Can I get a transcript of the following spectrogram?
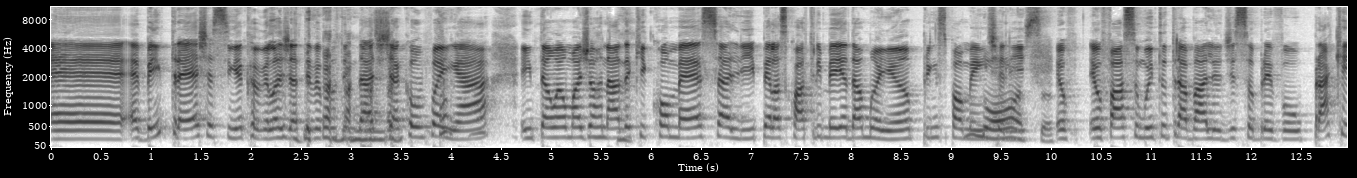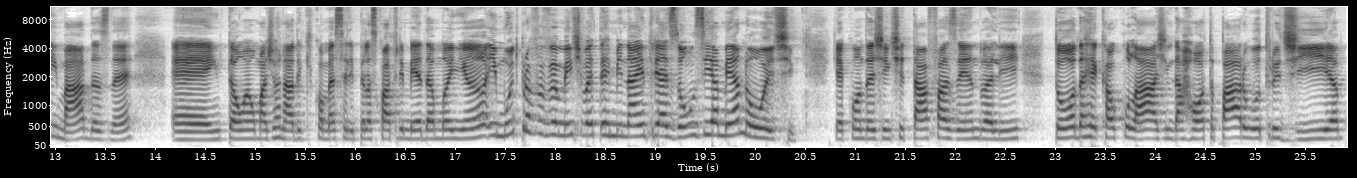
é, é, bem trash, assim, a Camila já teve a oportunidade de acompanhar. Então é uma jornada que começa ali pelas quatro e meia da manhã, principalmente Nossa. ali. Eu, eu faço muito trabalho de sobrevoo para queimadas, né? É, então é uma jornada que começa ali pelas quatro e meia da manhã e muito provavelmente vai terminar entre as onze e a meia-noite, que é quando a gente está fazendo ali toda a recalculagem da rota para o outro dia.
